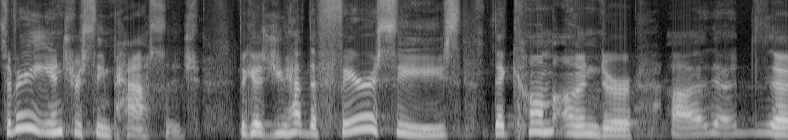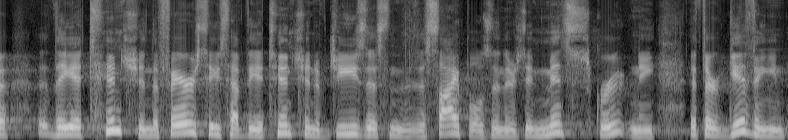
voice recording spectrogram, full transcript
It's a very interesting passage because you have the Pharisees that come under uh, the, the attention. The Pharisees have the attention of Jesus and the disciples, and there's immense scrutiny that they're giving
